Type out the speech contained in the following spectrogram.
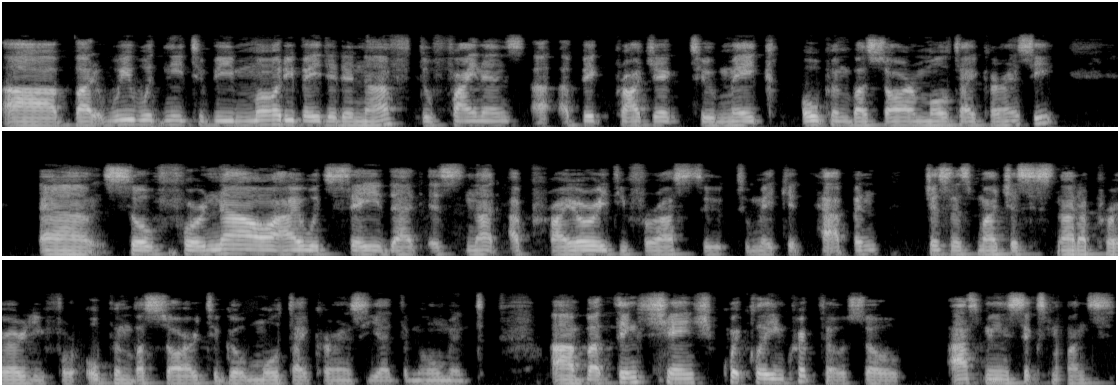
uh, but we would need to be motivated enough to finance a, a big project to make OpenBazaar multi-currency. Uh, so for now, I would say that it's not a priority for us to, to make it happen just as much as it's not a priority for OpenBazaar to go multi-currency at the moment. Uh, but things change quickly in crypto, so ask me in six months.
